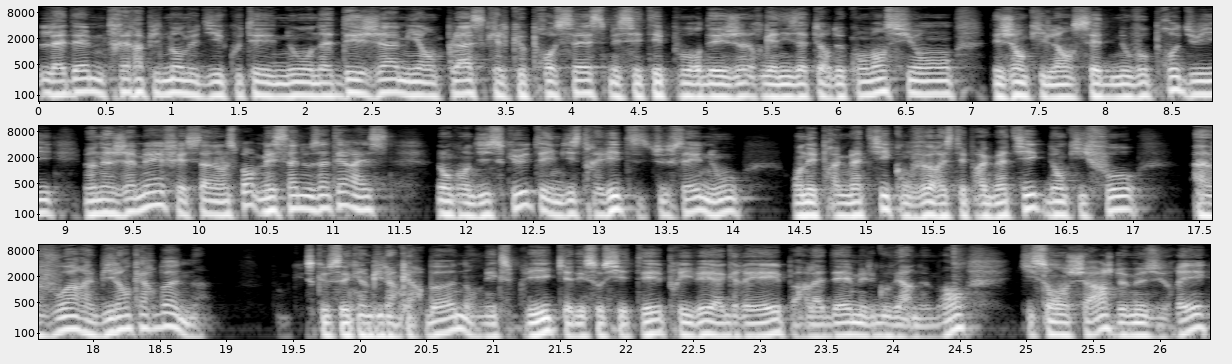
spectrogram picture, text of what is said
L'ADEME très rapidement me dit écoutez, nous on a déjà mis en place quelques process, mais c'était pour des organisateurs de conventions, des gens qui lançaient de nouveaux produits. Mais on n'a jamais fait ça dans le sport, mais ça nous intéresse. Donc on discute et ils me disent très vite, tu sais, nous on est pragmatique, on veut rester pragmatique, donc il faut avoir un bilan carbone. Qu'est-ce que c'est qu'un bilan carbone? On m'explique qu'il y a des sociétés privées agréées par l'ADEME et le gouvernement qui sont en charge de mesurer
